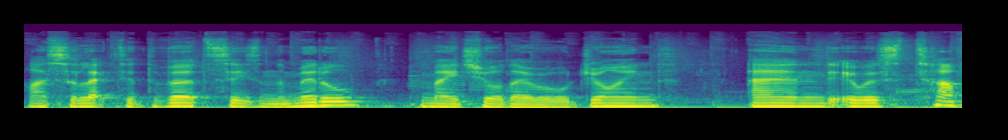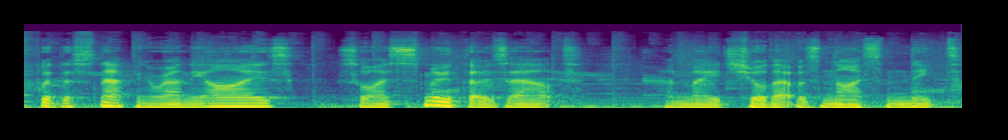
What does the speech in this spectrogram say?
I selected the vertices in the middle, made sure they were all joined, and it was tough with the snapping around the eyes, so I smoothed those out and made sure that was nice and neat.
